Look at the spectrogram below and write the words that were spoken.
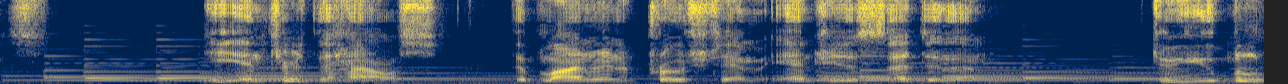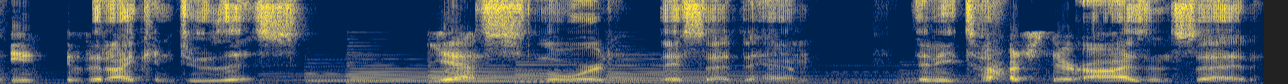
us. He entered the house. The blind men approached him, and Jesus said to them, Do you believe that I can do this? Yes, Lord, they said to him. Then he touched their eyes and said,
